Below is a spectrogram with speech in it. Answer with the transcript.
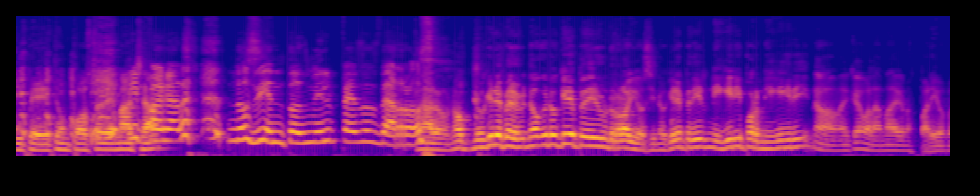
y pedirte un postre de Y matcha. pagar 200 mil pesos de arroz. Claro, no, no, quiere, no, no quiere pedir un rollo, sino quiere pedir nigiri por nigiri. No, me cago en la madre que nos parió.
